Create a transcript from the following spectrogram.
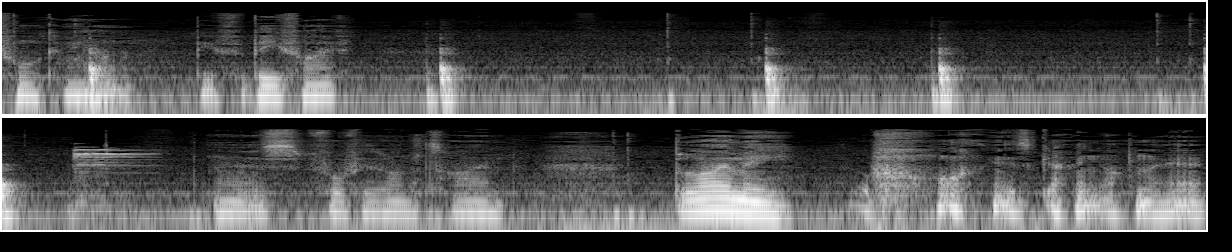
B4 coming out. B for b5. Yes, forfeits on time. Blimey, what is going on here?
